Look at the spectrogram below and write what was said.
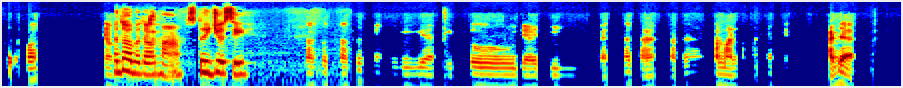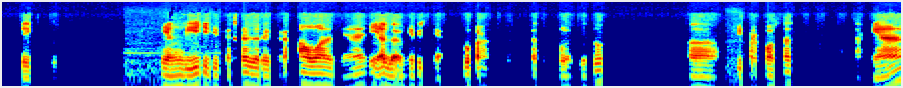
beberapa betul betul. Ha setuju sih. Kasus-kasus yang dia itu jadi pesta karena, karena teman-temannya ada. Kayak gitu. Yang dia jadi pesta gara-gara awalnya ini agak miris ya. Gue pernah satu kalau itu eh, diperkosa pacarnya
